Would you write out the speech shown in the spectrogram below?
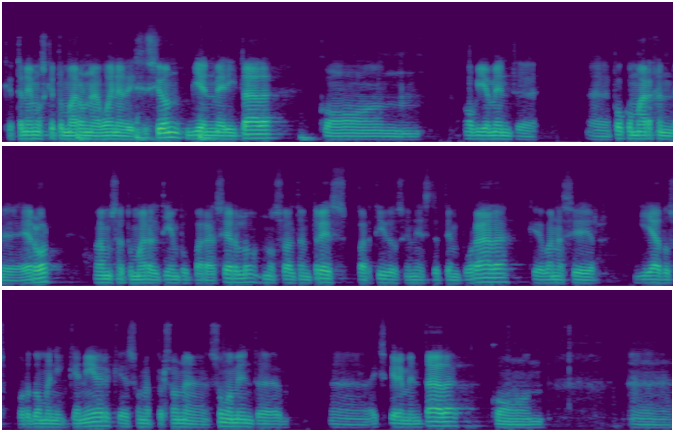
que tenemos que tomar una buena decisión, bien meritada, con obviamente eh, poco margen de error. Vamos a tomar el tiempo para hacerlo. Nos faltan tres partidos en esta temporada que van a ser guiados por Dominic Kenier, que es una persona sumamente uh, experimentada, con uh,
